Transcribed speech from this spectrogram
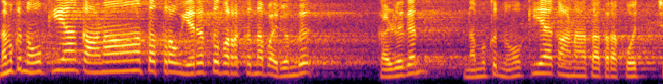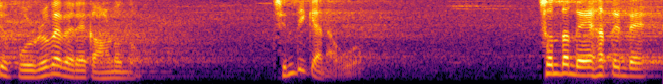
നമുക്ക് നോക്കിയാൽ കാണാത്തത്ര ഉയരത്ത് പറക്കുന്ന പരുന്ത് കഴുകൻ നമുക്ക് നോക്കിയാൽ കാണാത്തത്ര കൊച്ചു പുഴുവ വരെ കാണുന്നു. ചിന്തിക്കാനാവുമോ സ്വന്തം ദേഹത്തിന്റെ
